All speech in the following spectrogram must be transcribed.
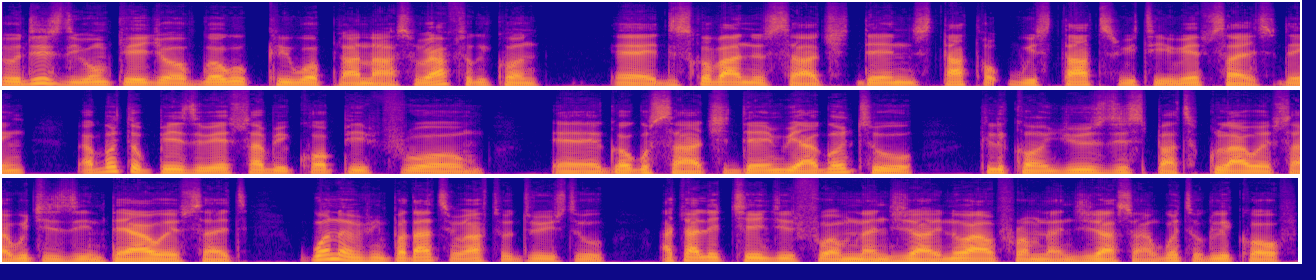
So this is the home page of Google Keyword Planner. So we have to click on uh, discover new search, then start up, we start with a website. Then we're going to paste the website we copy from uh, Google search. Then we are going to click on use this particular website, which is the entire website. One of the important things we have to do is to actually change it from Nigeria. You know I'm from Nigeria, so I'm going to click off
